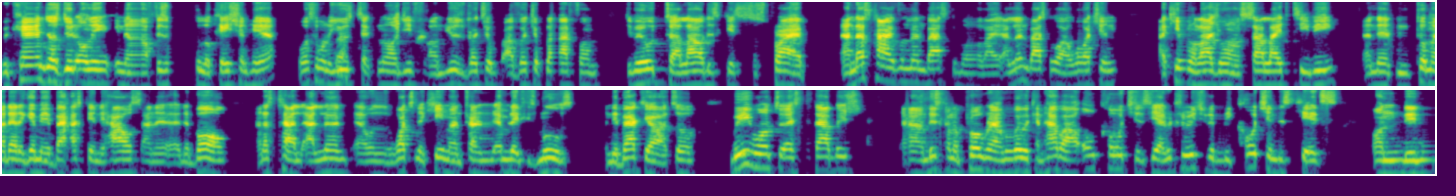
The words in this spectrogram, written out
we can't just do it only in a physical location here. We also want to use technology and use virtual a virtual platform to be able to allow these kids to subscribe. And that's how I even learned basketball. I, I learned basketball by watching Akeem Olajuwon on satellite TV, and then told my dad to give me a basket in the house and uh, the ball. And that's how I learned. I was watching Akeem and trying to emulate his moves in the backyard. So we want to establish um, this kind of program where we can have our own coaches here, literally be coaching these kids on the,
